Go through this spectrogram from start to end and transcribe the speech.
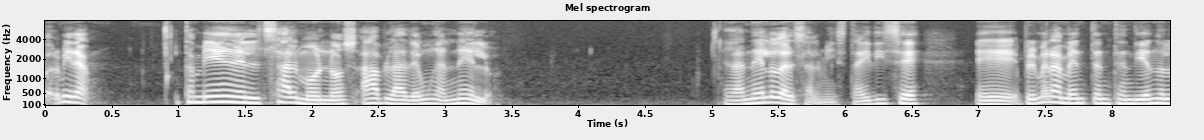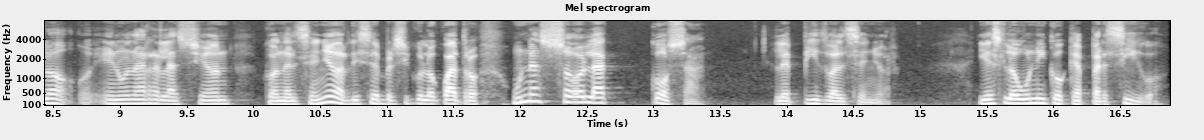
Pero mira, también el Salmo nos habla de un anhelo, el anhelo del salmista, y dice, eh, primeramente entendiéndolo en una relación con el Señor, dice el versículo 4, una sola cosa le pido al Señor. Y es lo único que persigo,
